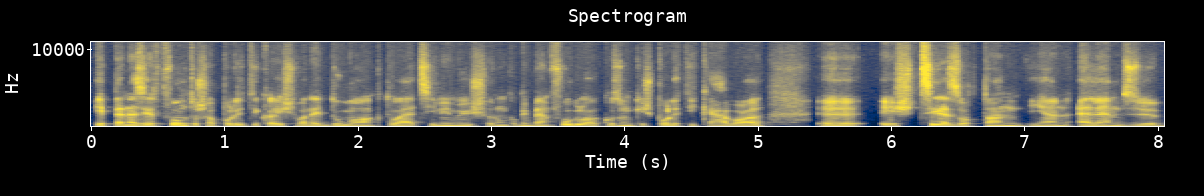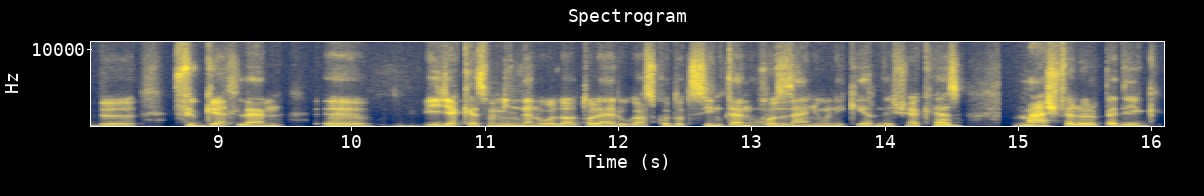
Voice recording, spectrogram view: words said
Éppen ezért fontos a politika, és van egy Duma Aktuál című műsorunk, amiben foglalkozunk is politikával, és célzottan ilyen elemzőbb, független, igyekezve minden oldaltól elrugaszkodott szinten hozzányúlni kérdésekhez. Másfelől pedig,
